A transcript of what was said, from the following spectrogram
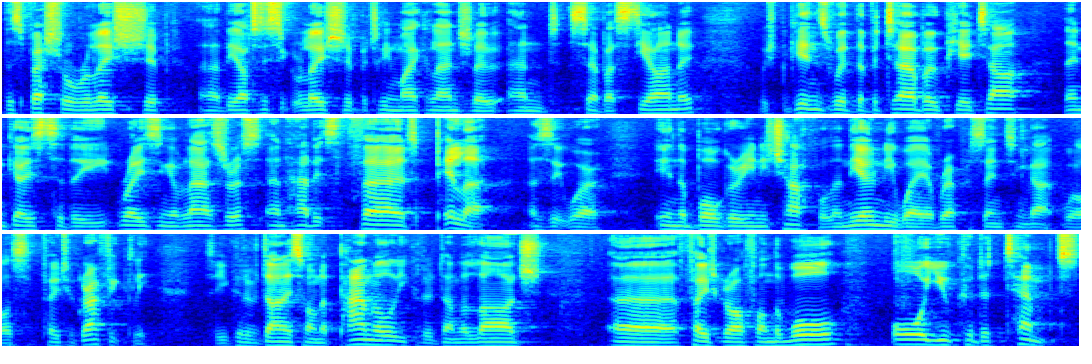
the special relationship, uh, the artistic relationship between Michelangelo and Sebastiano, which begins with the Viterbo Pietà, then goes to the raising of Lazarus, and had its third pillar, as it were, in the Borgherini Chapel. And the only way of representing that was photographically. So you could have done it on a panel, you could have done a large uh, photograph on the wall, or you could attempt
